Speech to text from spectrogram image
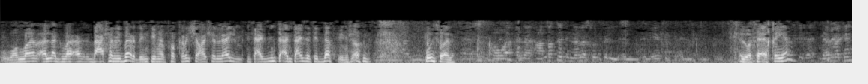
والله قال لك ده عشان البرد أنت ما تفكريش عشان العلم. أنت عايز أنت أنت عايزة تتدفي مش قول سؤالك. هو أنا أعتقد إن أنا ال- اللي هي الوثائقية؟ ال- ده لما كان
